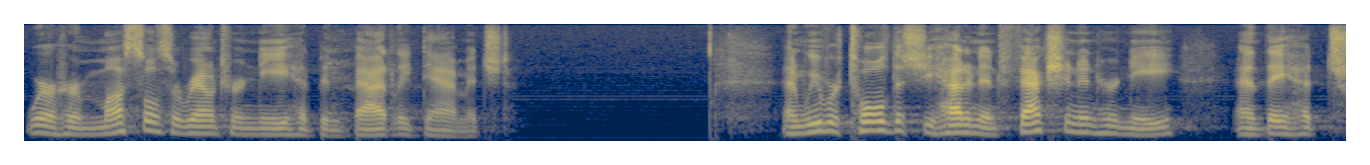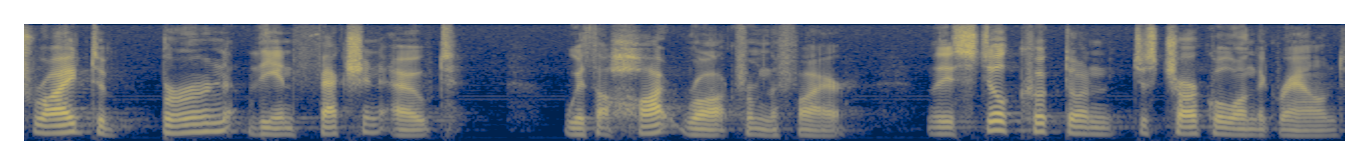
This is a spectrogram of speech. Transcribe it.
where her muscles around her knee had been badly damaged. And we were told that she had an infection in her knee, and they had tried to burn the infection out with a hot rock from the fire. They still cooked on just charcoal on the ground.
